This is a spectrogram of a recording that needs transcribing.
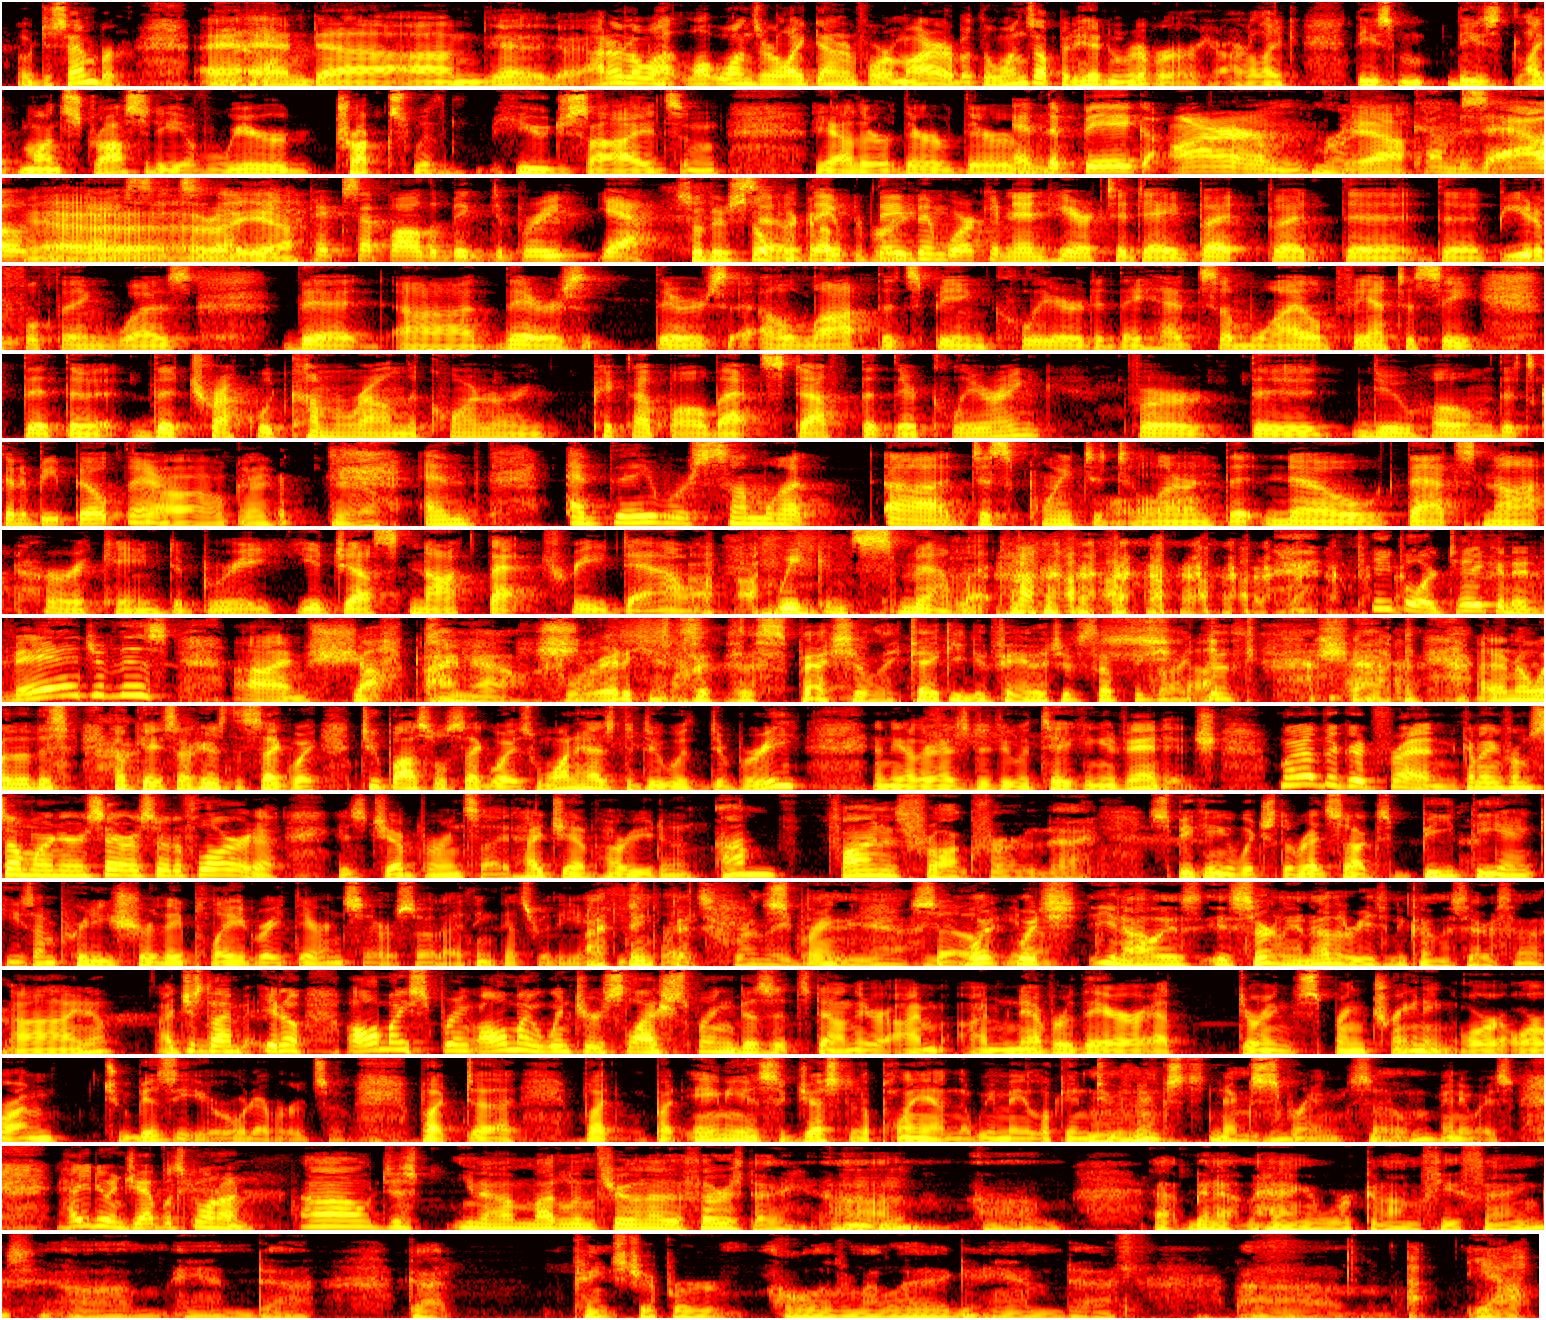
Oh, December. And uh, um, yeah, I don't know what, what ones are like down in Fort Myer, but the ones up in Hidden River are like these these like monstrosity of weird trucks with huge sides, and yeah, they're they're they're and the big arm yeah. comes out and sits right, yeah. picks up all the big debris. Yeah. So they're still picking they, up debris. They've been working in here today, but but the the beautiful thing was that uh, there's there's a lot that's being cleared, and they had some wild fantasy that the the truck would come around the corner and pick up all that stuff that they're clearing for the new home that's going to be built there Ah, okay, yeah. and and they were somewhat uh, disappointed to learn that no, that's not hurricane debris. You just knocked that tree down. we can smell it. People are taking advantage of this. I'm shocked. I know. Floridians especially taking advantage of something like this. shocked. I don't know whether this. Okay, so here's the segue. Two possible segues. One has to do with debris, and the other has to do with taking advantage. My other good friend, coming from somewhere near Sarasota, Florida, is Jeb Burnside. Hi, Jeb. How are you doing? I'm fine as frog fur today. Speaking of which, the Red Sox beat the Yankees. I'm pretty sure they played right there in Sarasota. I think that's where the Yankees. I think that's where they spring. do. Yeah. So Wh- you know. which you know is is certainly another reason to come to Sarasota. I know. I just I'm you know all my spring all my winter slash spring visits down there. I'm I'm never there at during spring training or or I'm too busy or whatever. So, but uh, but but Amy has suggested a plan that we may look into next next spring. So, anyways, how you doing, Jeb? What's going on? Oh, just you know, muddling through another Thursday. Um, Mm-hmm. um, I've been out in the hangar working on a few things, um, and uh, got paint stripper all over my leg and uh, Yeah.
